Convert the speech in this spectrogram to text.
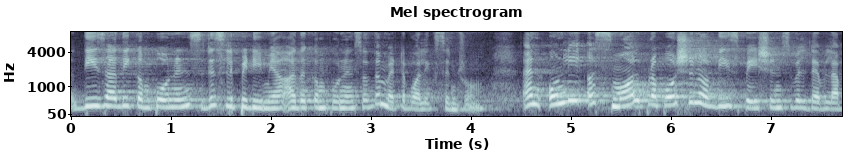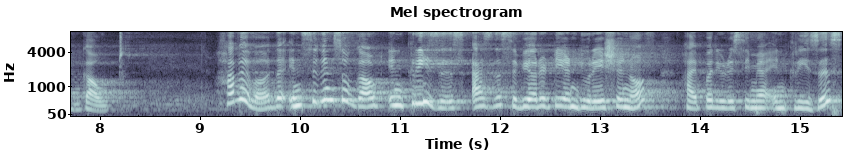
these are the components, dyslipidemia are the components of the metabolic syndrome. And only a small proportion of these patients will develop gout. However, the incidence of gout increases as the severity and duration of hyperuricemia increases.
